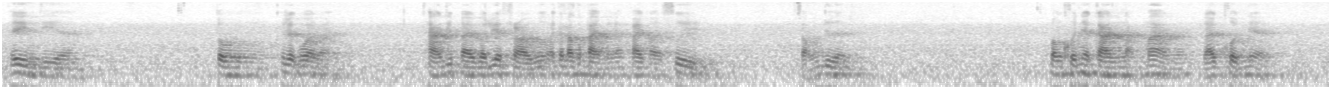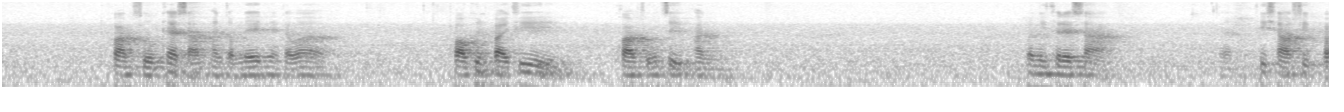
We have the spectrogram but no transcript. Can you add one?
ประเทศอินเดีย ตรงเขาเรียกว่าอะไรทางที่ไปวอลเลียฟลาวอาตมาก็ไปมาแล้วไปก่อนซุยสองเดือน บางคนเนี่ยการหนักมากนะหลายคนเนี่ย ความสูงแค่สามพันกับเมตรเนี่ย แต่ว่า พอขึ้นไปที่ ความสูงสี่พันมันมีเทเลสานะที่ชาวซิดไป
